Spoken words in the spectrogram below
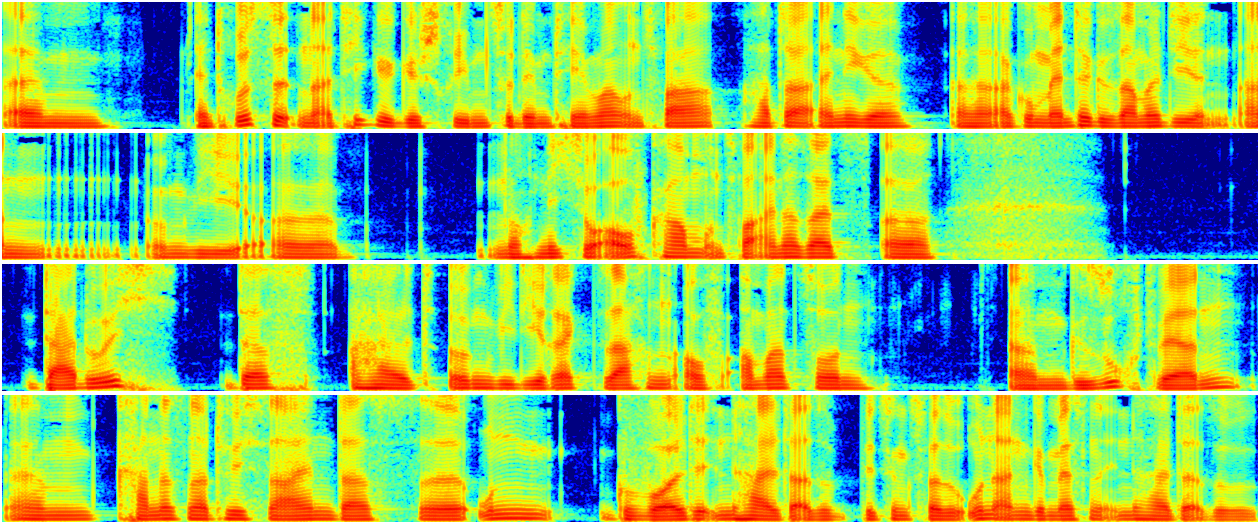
ähm, entrüsteten Artikel geschrieben zu dem Thema. Und zwar hat er einige äh, Argumente gesammelt, die an irgendwie äh, noch nicht so aufkamen. Und zwar einerseits äh, dadurch, dass halt irgendwie direkt Sachen auf Amazon ähm, gesucht werden, ähm, kann es natürlich sein, dass äh, ungewollte Inhalte, also beziehungsweise unangemessene Inhalte, also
